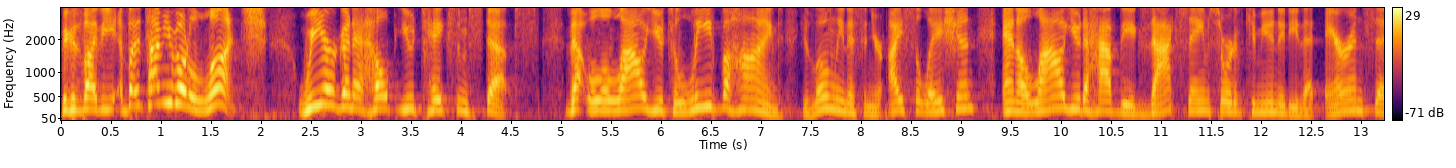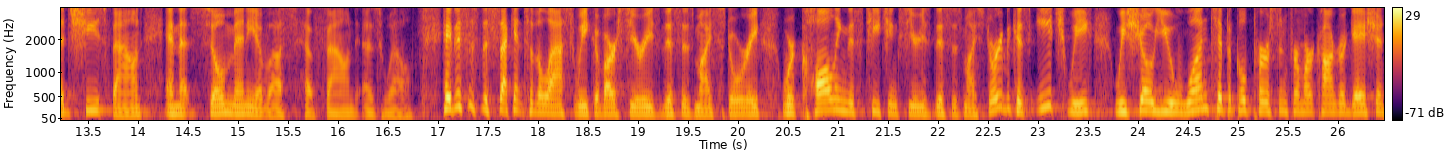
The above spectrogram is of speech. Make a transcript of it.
Because by the, by the time you go to lunch, we are going to help you take some steps that will allow you to leave behind your loneliness and your isolation and allow you to have the exact same sort of community that Erin said she's found and that so many of us have found as well. Hey, this is the second to the last week of our series, This Is My Story. We're calling this teaching series This Is My Story because each week we show you one typical person from our congregation.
